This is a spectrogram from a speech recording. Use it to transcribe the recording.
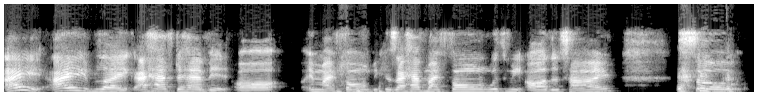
I I like I have to have it all in my phone because I have my phone with me all the time. So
